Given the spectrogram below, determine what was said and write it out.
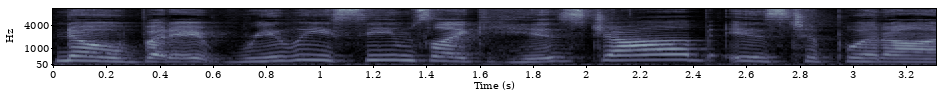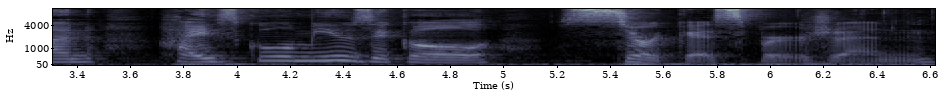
No, but it really seems like his job is to put on High School Musical circus version.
